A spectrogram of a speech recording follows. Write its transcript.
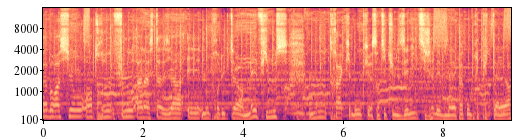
Collaboration entre Flo Anastasia et le producteur Matthews. Le track donc s'intitule Zenith si jamais vous n'avez pas compris depuis tout à l'heure.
